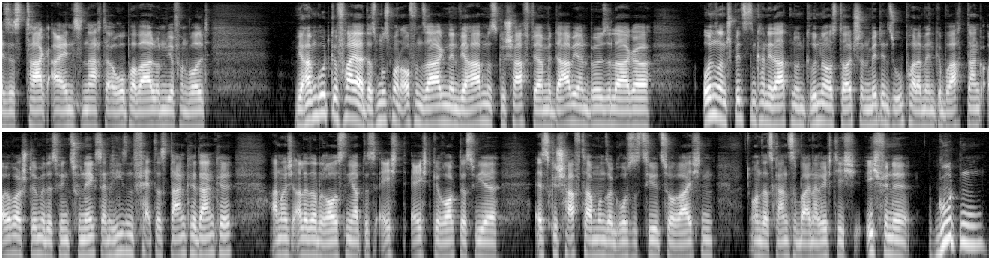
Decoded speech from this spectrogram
Es ist Tag 1 nach der Europawahl und wir von Volt. Wir haben gut gefeiert, das muss man offen sagen, denn wir haben es geschafft. Wir haben mit Dabian Böselager unseren Spitzenkandidaten und Gründer aus Deutschland mit ins EU-Parlament gebracht, dank eurer Stimme. Deswegen zunächst ein riesen fettes Danke, danke an euch alle da draußen. Ihr habt es echt, echt gerockt, dass wir es geschafft haben, unser großes Ziel zu erreichen. Und das Ganze bei einer richtig, ich finde, guten,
